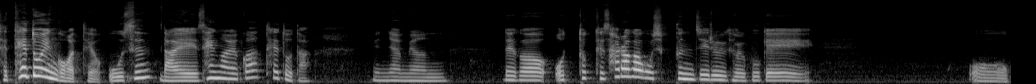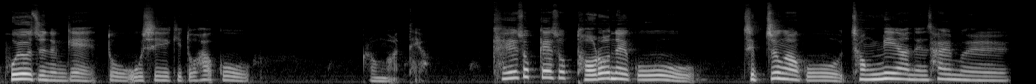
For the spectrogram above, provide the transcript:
제 태도인 것 같아요. 옷은 나의 생활과 태도다. 왜냐면 내가 어떻게 살아가고 싶은지를 결국에 어, 보여주는 게 또 옷이기도 하고 그런 것 같아요. 계속 계속 덜어내고 집중하고 정리하는 삶을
